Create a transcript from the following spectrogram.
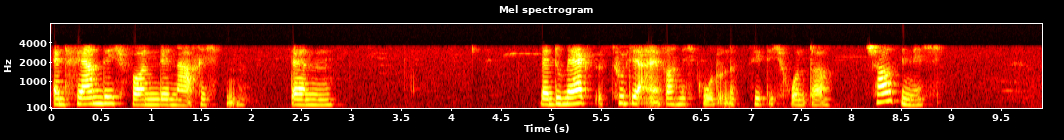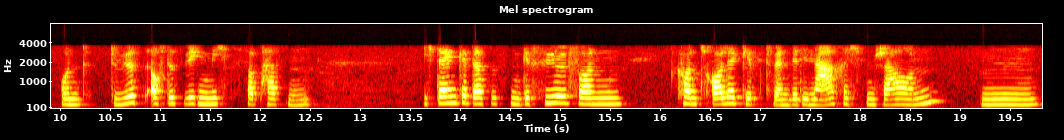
entfern dich von den Nachrichten. Denn wenn du merkst, es tut dir einfach nicht gut und es zieht dich runter, schau sie nicht. Und du wirst auch deswegen nichts verpassen. Ich denke, dass es ein Gefühl von Kontrolle gibt, wenn wir die Nachrichten schauen. Hm,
